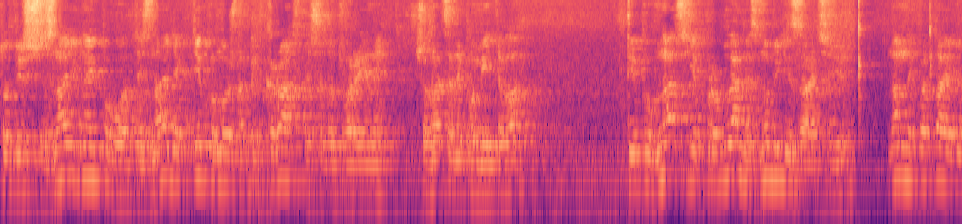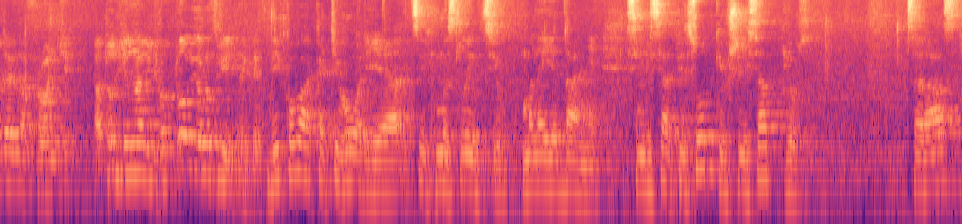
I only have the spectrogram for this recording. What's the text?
Тобі ж знають, як нею поводитись, знають, як тихо можна підкрастися до тварини, щоб вона це не помітила. Типу, в нас є проблеми з мобілізацією, нам не вистачає людей на фронті, а тут є навіть готові розвідники. Вікова категорія цих мисливців, у мене є дані, 70% 60 Це раз.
